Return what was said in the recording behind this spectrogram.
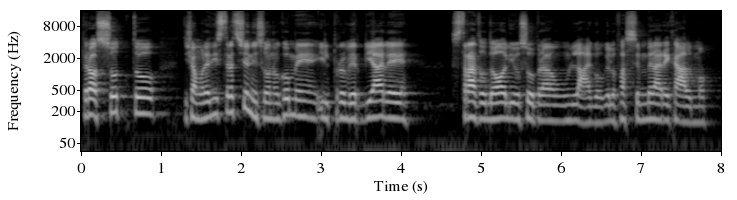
Però sotto, diciamo, le distrazioni sono come il proverbiale strato d'olio sopra un lago che lo fa sembrare calmo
